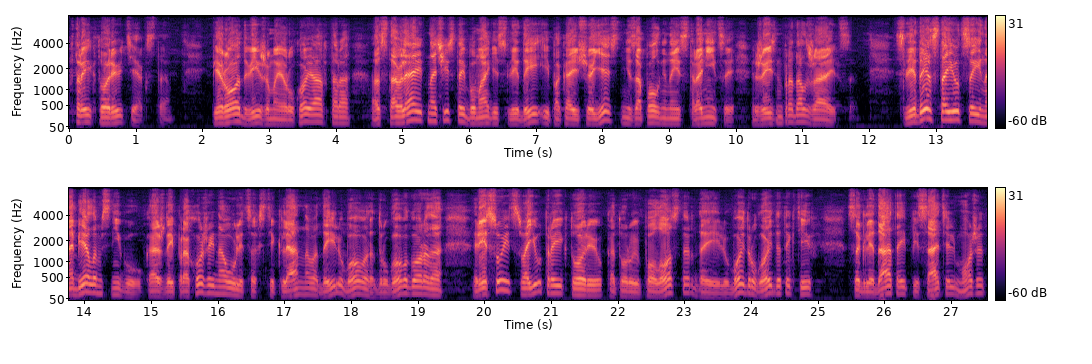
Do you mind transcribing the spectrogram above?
в траекторию текста. Перо, движимое рукой автора, оставляет на чистой бумаге следы, и пока еще есть незаполненные страницы, жизнь продолжается. Следы остаются и на белом снегу. Каждый прохожий на улицах стеклянного, да и любого другого города, рисует свою траекторию, которую Пол Остер, да и любой другой детектив – соглядатай писатель может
